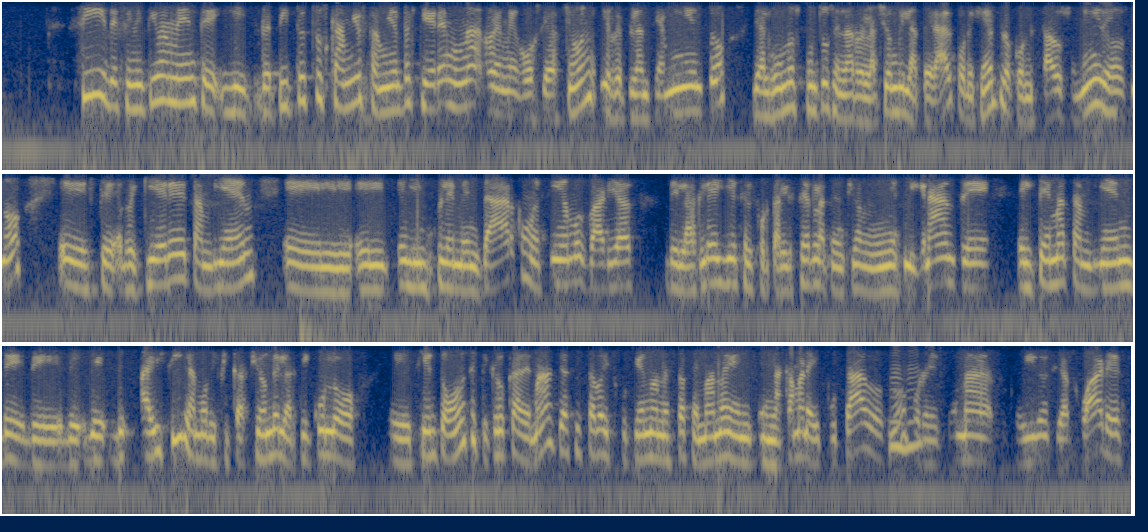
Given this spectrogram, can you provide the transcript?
Sí, definitivamente. Y repito, estos cambios también requieren una renegociación y replanteamiento de algunos puntos en la relación bilateral, por ejemplo, con Estados Unidos, ¿no? Este requiere también el, el- el implementar, como decíamos, varias de las leyes, el fortalecer la atención a niñez migrante, el tema también de, de, de- de- de- ahí sí, la modificación del artículo eh, 111, que creo que además ya se estaba discutiendo en esta semana en, en la Cámara de Diputados, ¿no? Por el tema sucedido en Ciudad Juárez,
